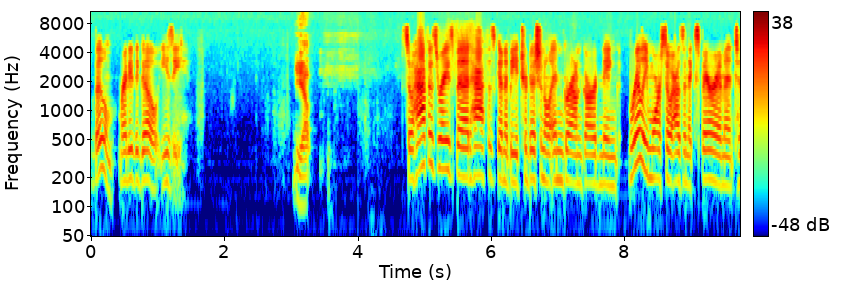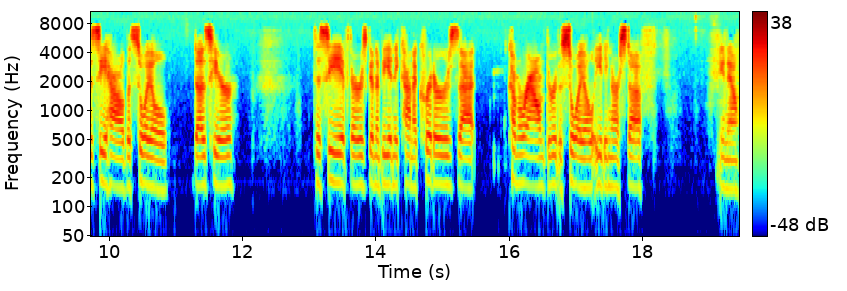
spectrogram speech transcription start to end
Boom, ready to go, easy. Yep. So half is raised bed, half is going to be traditional in-ground gardening, really more so as an experiment to see how the soil does here, to see if there's going to be any kind of critters that come around through the soil eating our stuff, you know.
